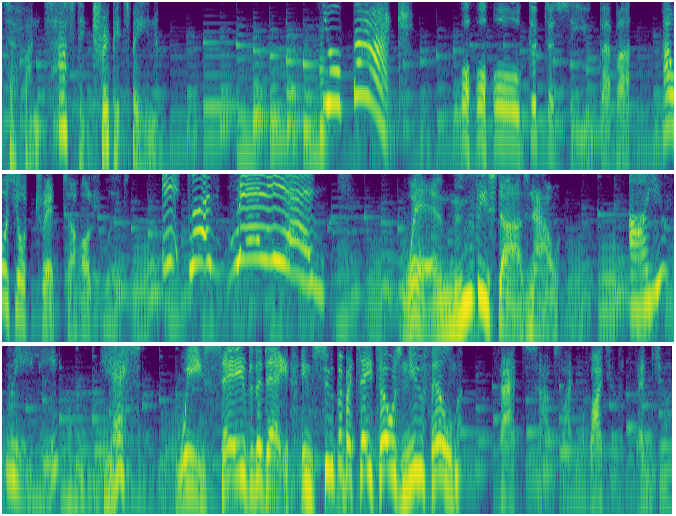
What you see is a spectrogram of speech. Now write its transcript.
What a fantastic trip it's been. You're back. Ho, ho, ho, good to see you, Peppa. How was your trip to Hollywood? It was brilliant. We're movie stars now. Are you really? Yes, we saved the day in Super Potato's new film. That sounds like quite an adventure.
